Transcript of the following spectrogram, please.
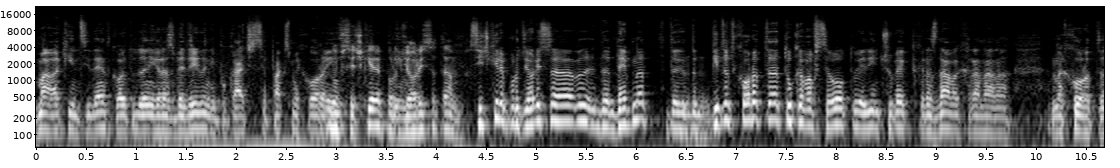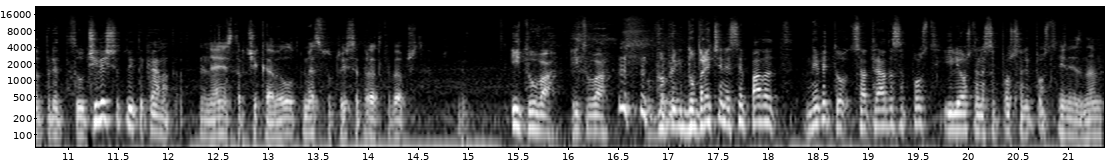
малък инцидент, който да ни разведри, да ни покаже, че все пак сме хора. и- Но всички репортьори са там. Всички репортьори са да дебнат, да, да питат хората. Тук в селото един човек раздава храна на, на хората пред училището и така нататък. Не, стърчи кабел от кметството и се правят кебабчета. И това, и това. Въпреки, добре, че не се падат. Не бе, то, сега трябва да са пости. Или още не са почнали пости. И не знам.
